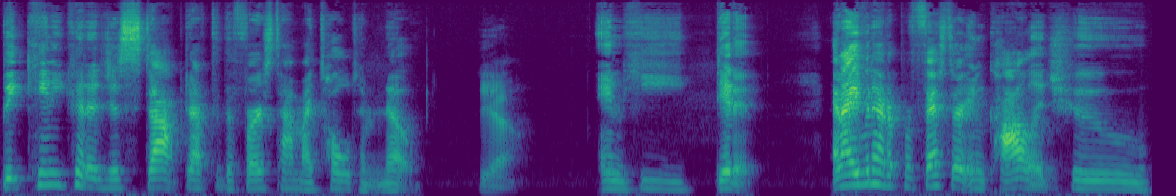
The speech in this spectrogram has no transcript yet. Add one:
Big Kenny could have just stopped after the first time I told him no, Yeah. and he didn't. And I even had a professor in college who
